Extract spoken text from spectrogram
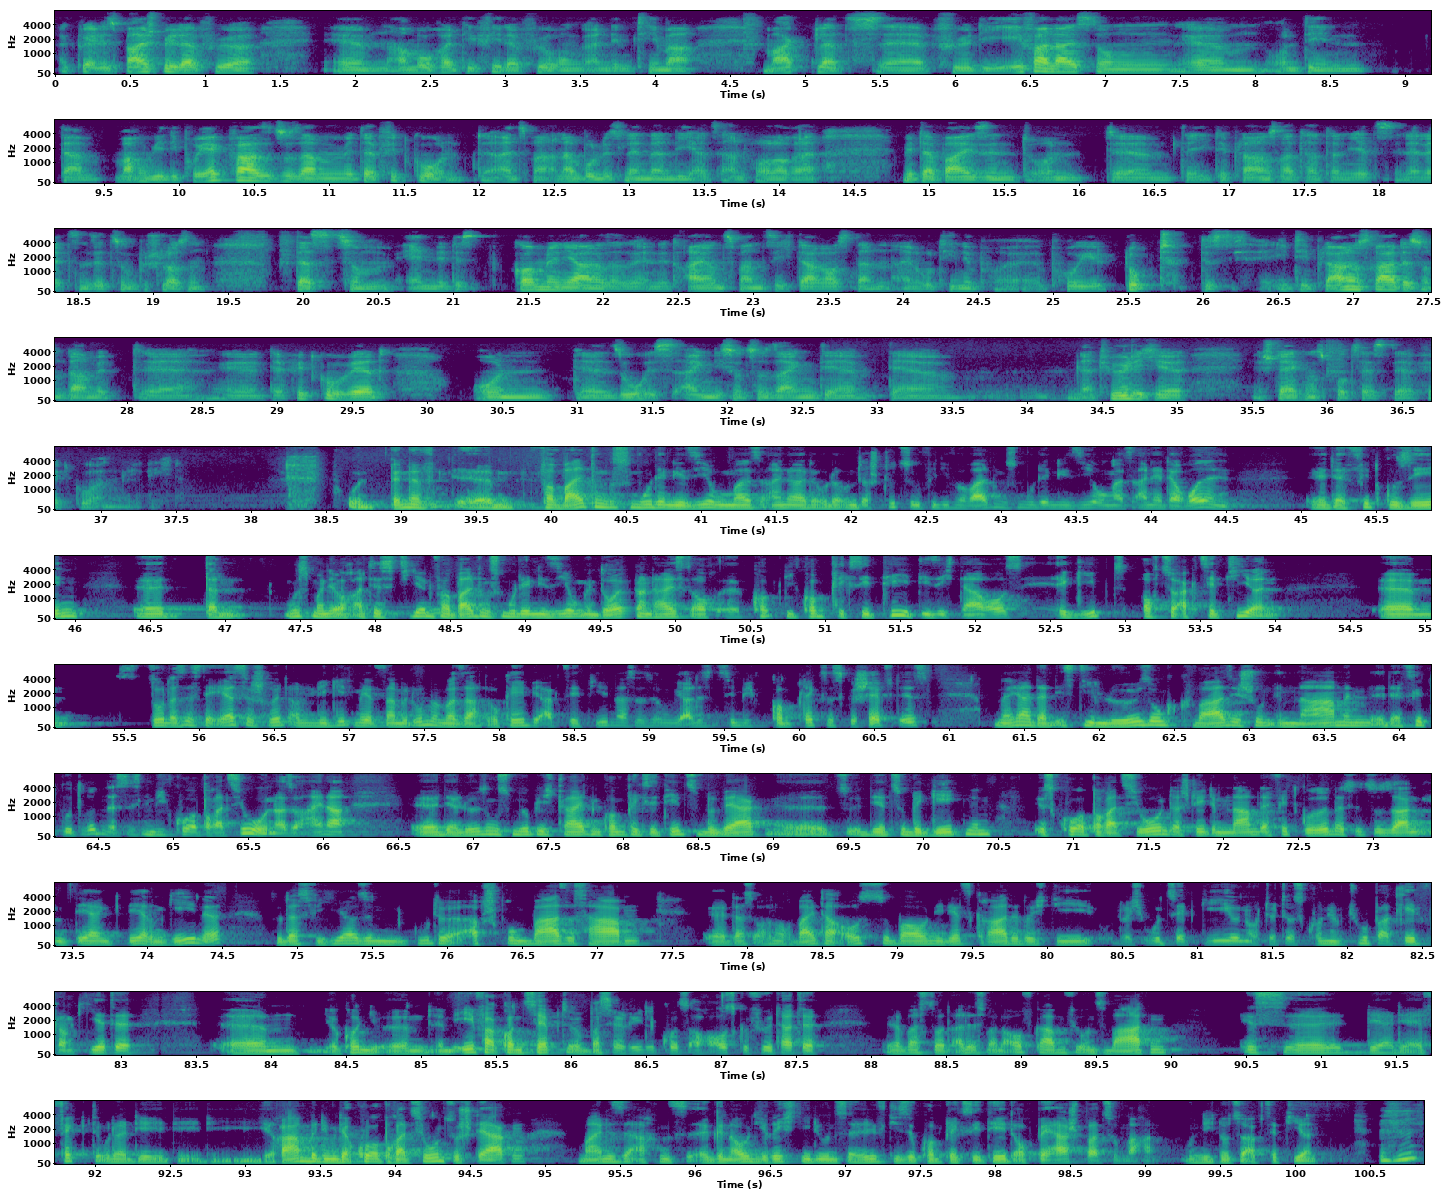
aktuelles Beispiel dafür, ähm, Hamburg hat die Federführung an dem Thema Marktplatz äh, für die EFA-Leistungen ähm, und den da machen wir die Projektphase zusammen mit der FITCO und ein, zwei anderen Bundesländern, die als Anforderer mit dabei sind. Und ähm, der IT-Planungsrat hat dann jetzt in der letzten Sitzung beschlossen, dass zum Ende des kommenden Jahres, also Ende 2023, daraus dann ein Routineprodukt des IT-Planungsrates und damit äh, äh, der FITCO wird. Und äh, so ist eigentlich sozusagen der, der natürliche Stärkungsprozess der FITCO angelegt. Und wenn wir ähm, Verwaltungsmodernisierung als einer oder Unterstützung für die Verwaltungsmodernisierung als eine der Rollen äh, der FITCO sehen, äh, dann muss man ja auch attestieren, Verwaltungsmodernisierung in Deutschland heißt auch, äh, die Komplexität, die sich daraus ergibt, auch zu akzeptieren. Ähm, So, das ist der erste Schritt. Aber wie geht man jetzt damit um, wenn man sagt, okay, wir akzeptieren, dass das irgendwie alles ein ziemlich komplexes Geschäft ist? Naja, dann ist die Lösung quasi schon im Namen der FITCO drin. Das ist nämlich Kooperation. Also einer äh, der Lösungsmöglichkeiten, Komplexität zu bewerken, äh, zu, dir zu begegnen, ist Kooperation. Das steht im Namen der FITCO drin. Das ist sozusagen in deren, deren Gene, sodass wir hier also eine gute Absprungbasis haben, äh, das auch noch weiter auszubauen, die jetzt gerade durch die durch OZG und auch durch das Konjunkturpaket flankierte ähm, ähm EFA-Konzept, was Herr Riedel kurz auch ausgeführt hatte, äh, was dort alles an Aufgaben für uns warten, ist äh, der, der Effekt oder die, die, die Rahmenbedingungen der Kooperation zu stärken, meines Erachtens äh, genau die Richtlinie, die uns da hilft, diese Komplexität auch beherrschbar zu machen und nicht nur zu akzeptieren. Mhm.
